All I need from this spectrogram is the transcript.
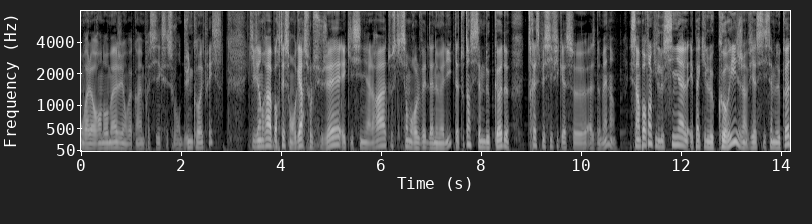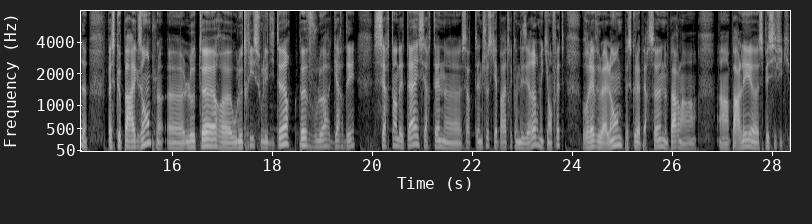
On va leur rendre hommage et on va quand même préciser que c'est souvent d'une correctrice, qui viendra apporter son regard sur le sujet et qui signalera tout ce qui semble relever de l'anomalie. Tu as tout un système de code très spécifique à ce domaine. C'est important qu'il le signale et pas qu'il le corrige via ce système de code, parce que par exemple, euh, l'auteur euh, ou l'autrice ou l'éditeur peuvent vouloir garder certains détails, certaines, euh, certaines choses qui apparaîtraient comme des erreurs, mais qui en fait relèvent de la langue parce que la personne parle un, un parler spécifique.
